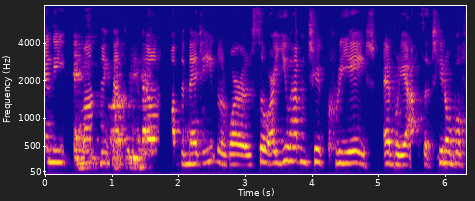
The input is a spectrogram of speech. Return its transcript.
any modeling that's done of the medieval world. So, are you having to create every asset? You know,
